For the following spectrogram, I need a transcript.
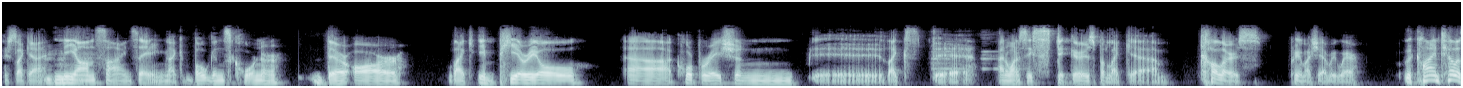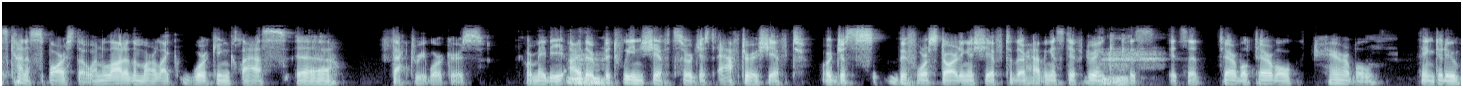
There's like a Mhm. neon sign saying like Bogan's Corner. There are like Imperial uh, Corporation, uh, like uh, I don't want to say stickers, but like um, colors pretty much everywhere. The clientele is kind of sparse though, and a lot of them are like working class uh, factory workers, or maybe either Mhm. between shifts or just after a shift, or just before starting a shift, they're having a stiff drink Mhm. because it's a terrible, terrible, terrible thing to do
